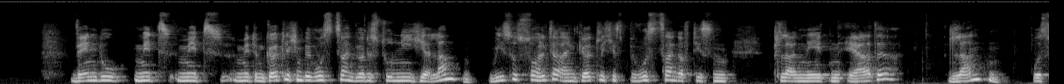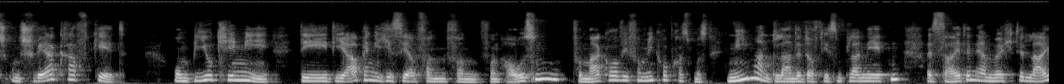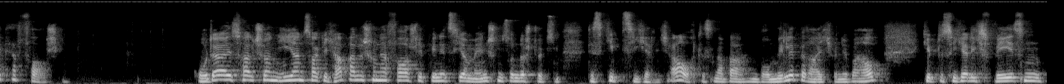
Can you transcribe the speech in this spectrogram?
Wenn du mit, mit, mit dem göttlichen Bewusstsein würdest du nie hier landen. Wieso sollte ein göttliches Bewusstsein auf diesem Planeten Erde landen, wo es um Schwerkraft geht? Um Biochemie, die, die abhängig ist ja von, von, von außen, vom Makro wie vom Mikrokosmos. Niemand landet auf diesem Planeten, es sei denn, er möchte Leid erforschen. Oder er ist halt schon hier und sagt, ich habe alles schon erforscht, ich bin jetzt hier, um Menschen zu unterstützen. Das gibt es sicherlich auch. Das sind aber im Promillebereich, wenn überhaupt, gibt es sicherlich Wesen,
